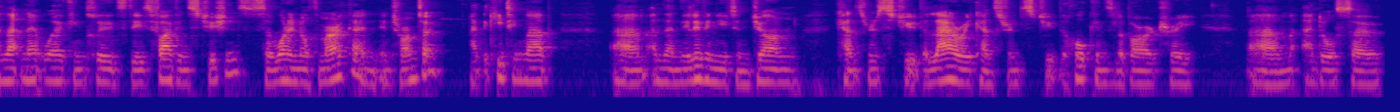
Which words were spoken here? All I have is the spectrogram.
And that network includes these five institutions. So one in North America, in, in Toronto, at the Keating Lab, um, and then the Olivia Newton-John Cancer Institute, the Lowy Cancer Institute, the Hawkins Laboratory, um, and also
